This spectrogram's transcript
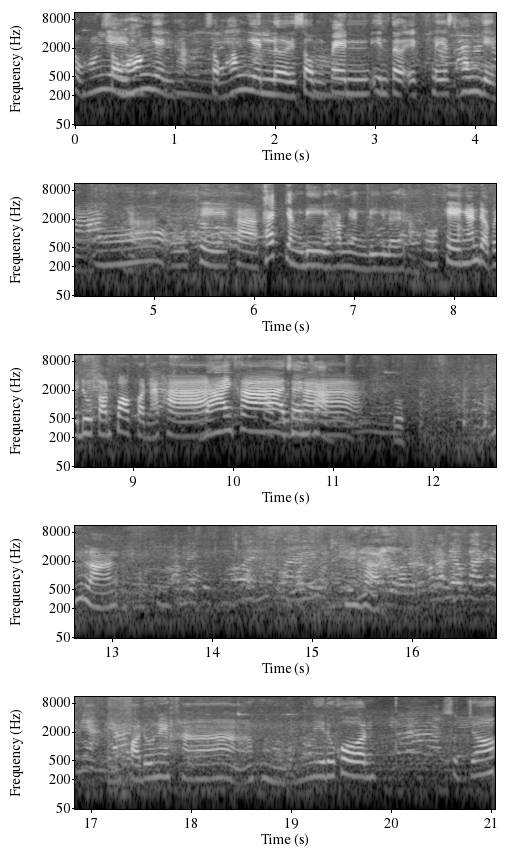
ส่งห้องเย็นส่งห้องเย็นค่ะ ส่งห้องเย็นเลย ส่งเป็น Inter Express ห้องเย็นอ๋อค่ะโอเคเคค่ะ แพ็คอย่างดีทำอย่างดีเลยค่ะ โอเค งั้นเดี๋ยวไปดูตอนปอกก่อนนะคะได้ค่ะขอบณเชิญค่ะ นี่ร้าน นี่ค่ะเดี๋ยวขอดูหน่อยค่ะอื้อหือนี่ทุกคน สุดยอ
